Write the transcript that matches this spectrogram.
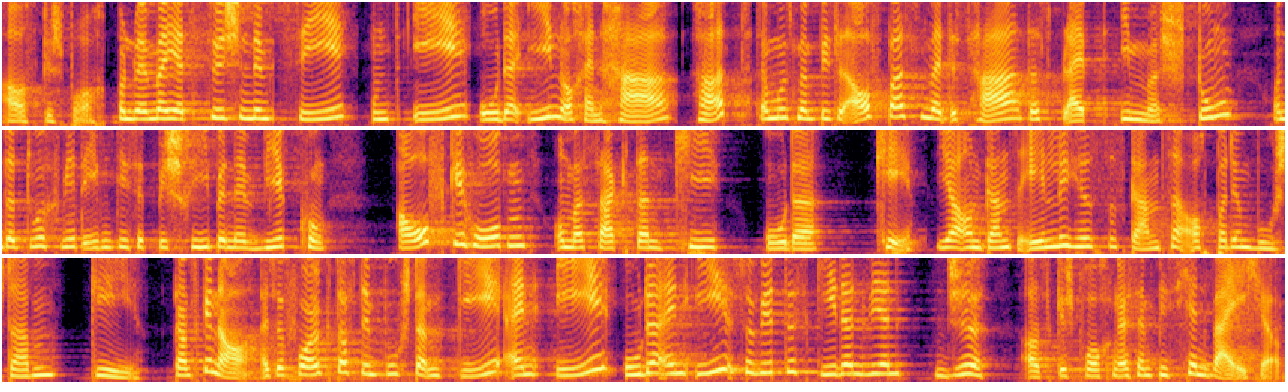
ausgesprochen. Und wenn man jetzt zwischen dem C und E oder I noch ein H hat, dann muss man ein bisschen aufpassen, weil das H, das bleibt immer stumm und dadurch wird eben diese beschriebene Wirkung aufgehoben und man sagt dann Ki oder K. Ja, und ganz ähnlich ist das Ganze auch bei dem Buchstaben G. Ganz genau. Also folgt auf dem Buchstaben G ein E oder ein I, so wird das G dann wie ein J ausgesprochen, also ein bisschen weicher.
